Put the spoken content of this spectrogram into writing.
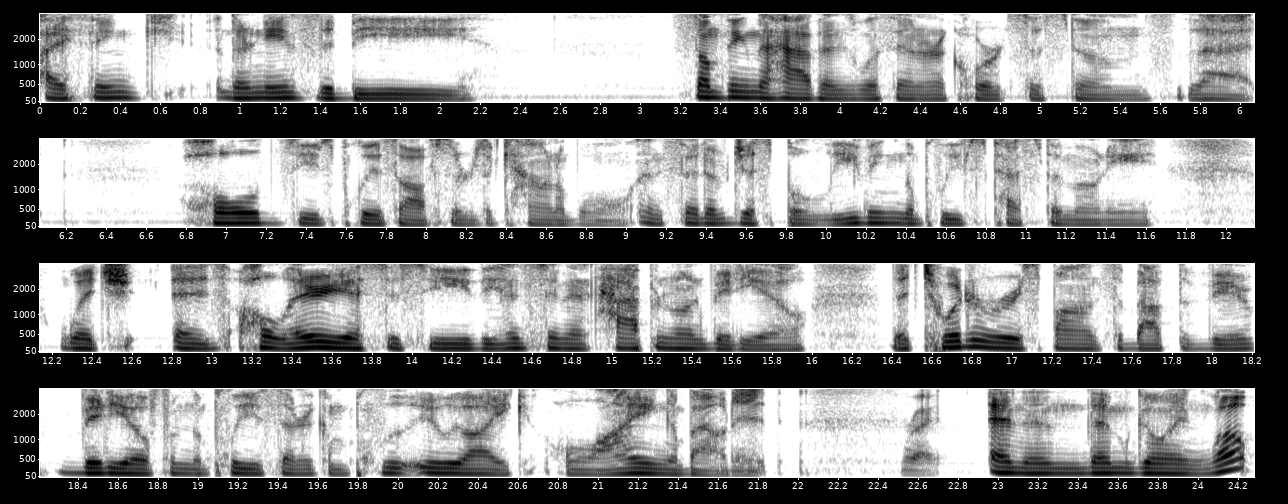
I think there needs to be something that happens within our court systems that holds these police officers accountable instead of just believing the police testimony, which is hilarious to see the incident happen on video. The Twitter response about the vi- video from the police that are completely like lying about it right and then them going, "Well,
